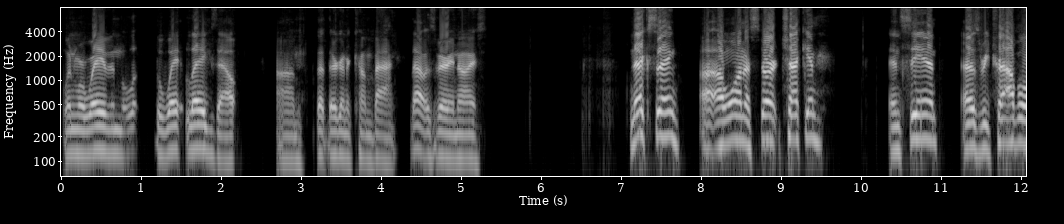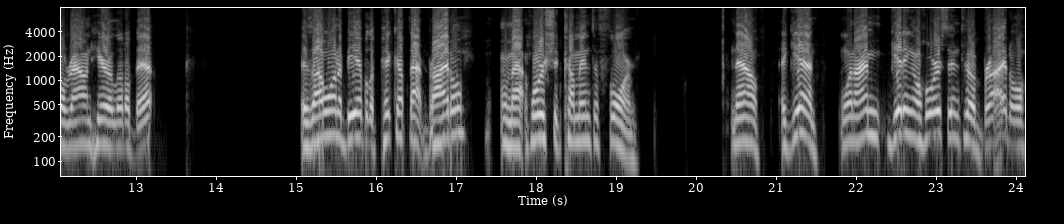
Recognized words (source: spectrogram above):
when we're waving the, the legs out um, that they're going to come back. That was very nice. Next thing, uh, I want to start checking and seeing as we travel around here a little bit is I want to be able to pick up that bridle and that horse should come into form. Now, again, when I'm getting a horse into a bridle,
